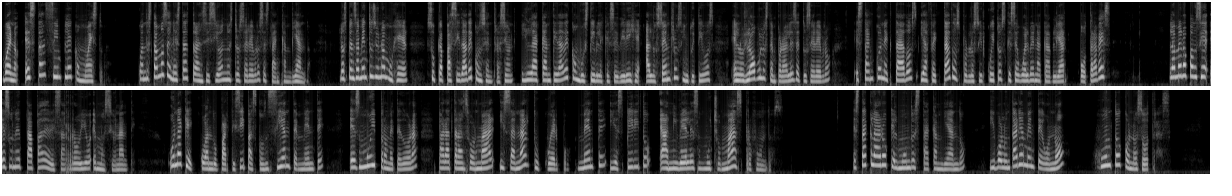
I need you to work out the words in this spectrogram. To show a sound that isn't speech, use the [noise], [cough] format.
Bueno, es tan simple como esto. Cuando estamos en esta transición, nuestros cerebros están cambiando. Los pensamientos de una mujer, su capacidad de concentración y la cantidad de combustible que se dirige a los centros intuitivos en los lóbulos temporales de tu cerebro están conectados y afectados por los circuitos que se vuelven a cablear otra vez. La menopausia es una etapa de desarrollo emocionante, una que cuando participas conscientemente es muy prometedora para transformar y sanar tu cuerpo, mente y espíritu a niveles mucho más profundos. Está claro que el mundo está cambiando, y voluntariamente o no, junto con nosotras.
